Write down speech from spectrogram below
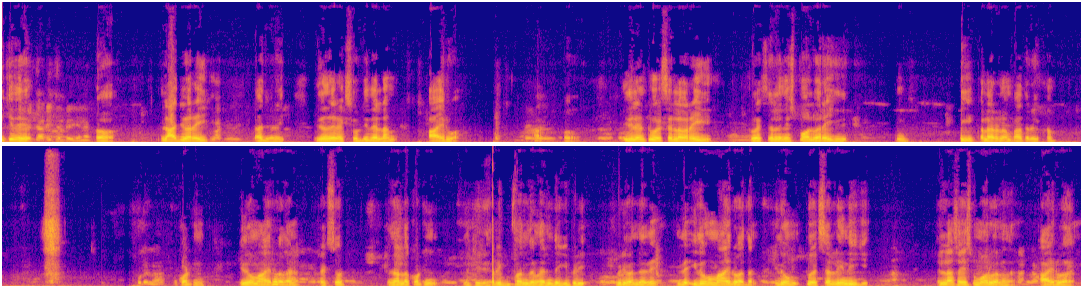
இது ஓ லார்ஜ் வரை லார்ஜ் வரை இது வந்து ரெக்ஸோட் இதெல்லாம் ஆயிரரூவா. ஓ. இதுலேயும் டூ எக்ஸ்எல் வரை டூ எக்ஸ்எல்லேருந்து ஸ்மால் வரை இது ம். கலர்லாம் பார்த்துருக்கோம். காட்டன் இதுவும் ஆயிரம் ரூபா தான் ரெக்ஸோட் நல்ல காட்டன் மெட்டீரியல் ரிப் வந்த மாதிரி இந்த இப்படி இப்படி வந்தது. இது இதுவும் ஆயிரம் ரூபா தான் இதுவும் டூ எக்ஸ்எல் இந்திக்கு எல்லா சைஸும் ஒரு வேலை தான். ஆயிரம் ரூபா தான்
